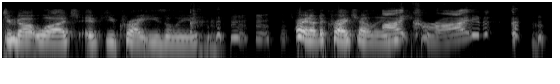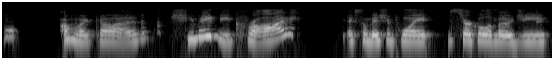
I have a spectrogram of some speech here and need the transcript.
Do not watch if you cry easily. Try not to cry challenge. I cried. Oh my god. She made me cry? Exclamation point, circle emoji,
